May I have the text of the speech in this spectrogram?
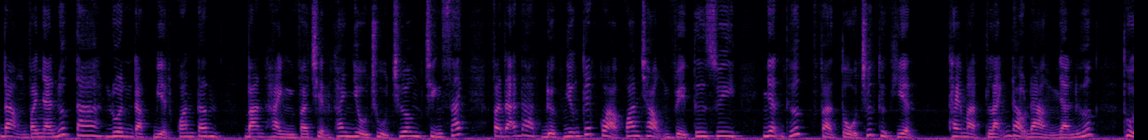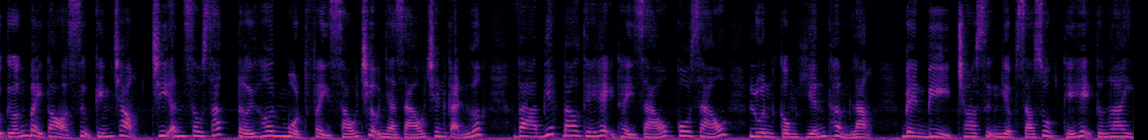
Đảng và nhà nước ta luôn đặc biệt quan tâm, ban hành và triển khai nhiều chủ trương, chính sách và đã đạt được những kết quả quan trọng về tư duy, nhận thức và tổ chức thực hiện. Thay mặt lãnh đạo Đảng, nhà nước, Thủ tướng bày tỏ sự kính trọng, tri ân sâu sắc tới hơn 1,6 triệu nhà giáo trên cả nước và biết bao thế hệ thầy giáo, cô giáo luôn công hiến thầm lặng, bền bỉ cho sự nghiệp giáo dục thế hệ tương lai.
